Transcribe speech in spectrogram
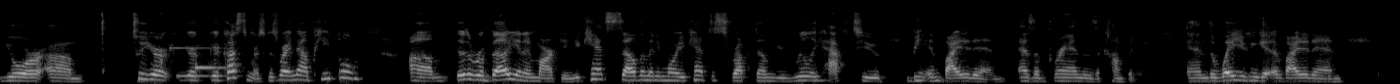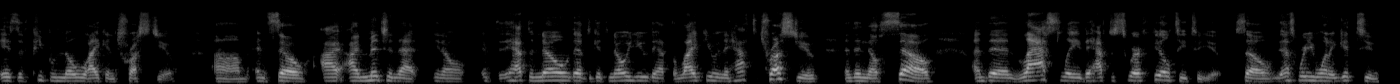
your um, to your your, your customers because right now people um, there's a rebellion in marketing. You can't sell them anymore. You can't disrupt them. You really have to be invited in as a brand, as a company. And the way you can get invited in is if people know, like, and trust you. Um, and so I, I, mentioned that, you know, if they have to know, they have to get to know you, they have to like you, and they have to trust you, and then they'll sell. And then lastly, they have to swear fealty to you. So that's where you want to get to,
